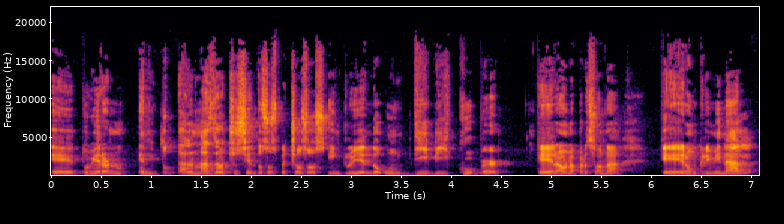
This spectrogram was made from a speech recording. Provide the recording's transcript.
eh, tuvieron en total más de 800 sospechosos, incluyendo un D.B. Cooper, que era una persona que era un criminal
